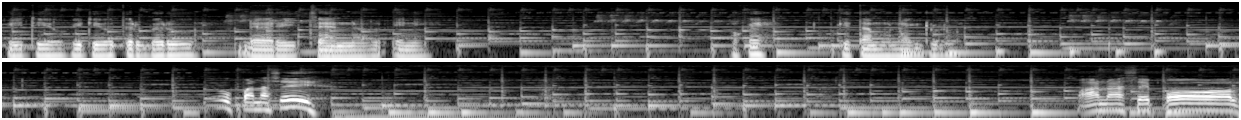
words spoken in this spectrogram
video-video terbaru dari channel ini. Oke, kita mau naik dulu. Oh panas eh. Panas eh Pol.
